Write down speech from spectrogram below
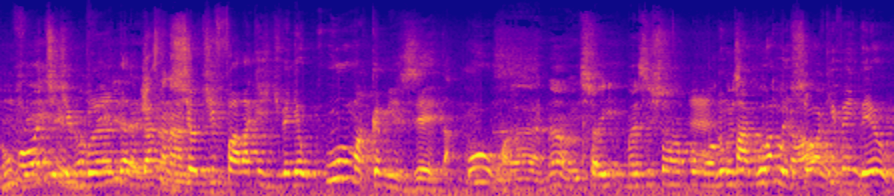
Não um monte vende, de não vende banda. 10 gasta nada. Se eu te falar que a gente vendeu uma camiseta, uma, Ah, não, isso aí, mas isso é uma, uma não coisa pagou a cultural. pessoa que vendeu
